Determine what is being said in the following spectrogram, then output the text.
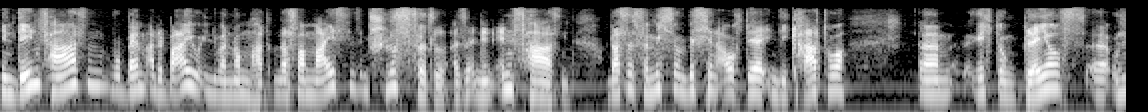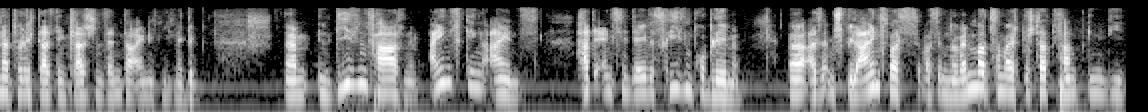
in den Phasen, wo Bam Adebayo ihn übernommen hat, und das war meistens im Schlussviertel, also in den Endphasen, und das ist für mich so ein bisschen auch der Indikator ähm, Richtung Playoffs äh, und natürlich, dass es den klassischen Center eigentlich nicht mehr gibt. Ähm, in diesen Phasen, im 1 gegen 1, hatte Anthony Davis Riesenprobleme. Äh, also im Spiel 1, was, was im November zum Beispiel stattfand, gegen die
